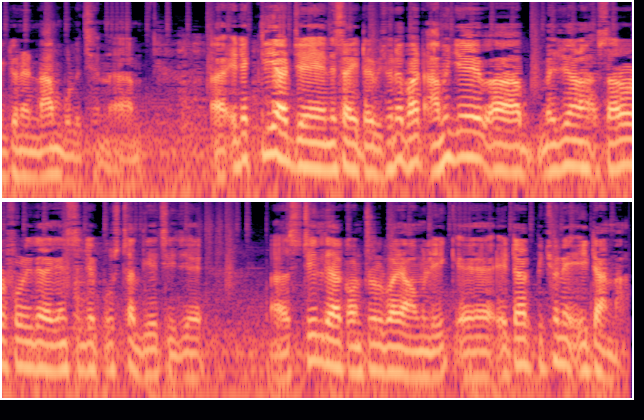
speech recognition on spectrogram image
একজনের নাম বলেছেন। এটা ক্লিয়ার যে এনএসআই এটার পিছনে বাট আমি যে মেজর সারোয়ার ফরিদের এগেনস্টে যে পোস্টটা দিয়েছি যে still they are control by Awami League এটার পিছনে এইটা না।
